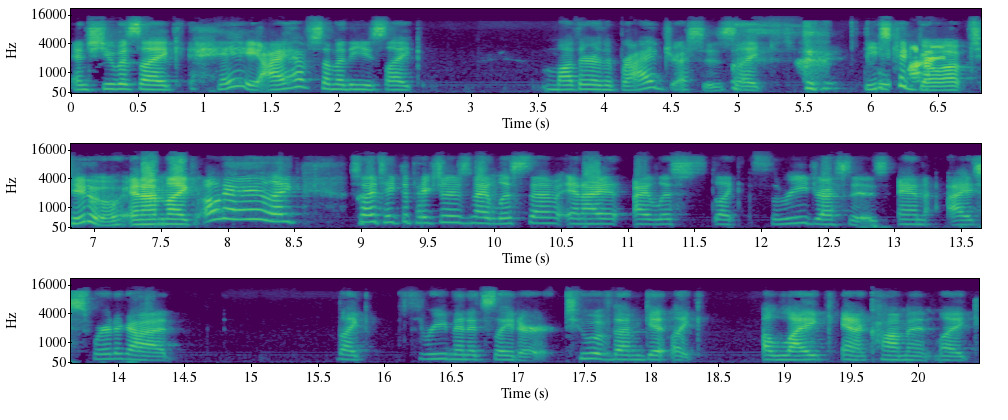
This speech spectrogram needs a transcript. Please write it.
and she was like, "Hey, I have some of these like mother of the bride dresses. Like these could go up too." And I'm like, "Okay, like." So I take the pictures and I list them, and I I list like three dresses, and I swear to God, like three minutes later, two of them get like a like and a comment like,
